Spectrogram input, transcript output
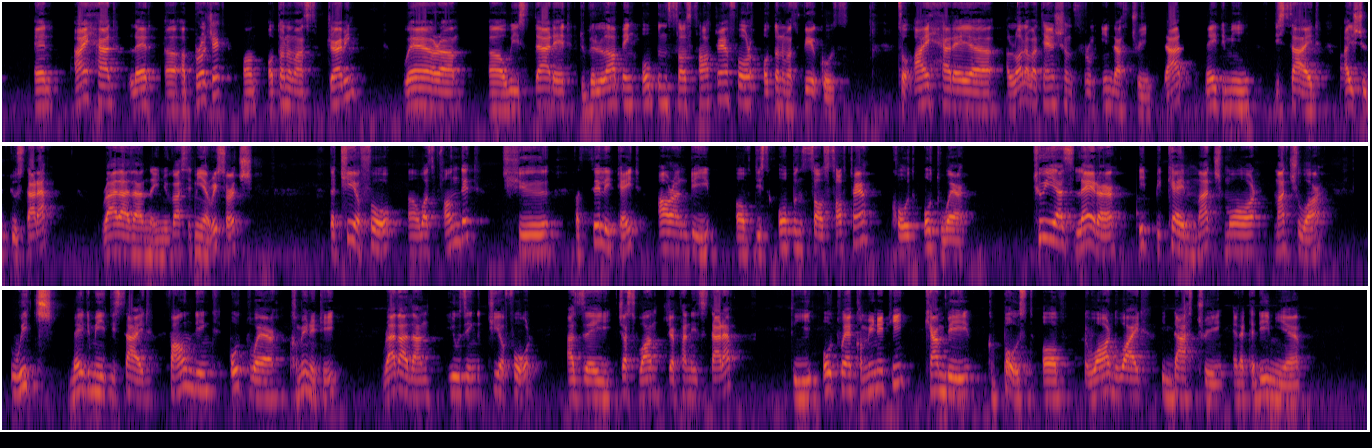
and I had led a project on autonomous driving where um, uh, we started developing open source software for autonomous vehicles. So I had a, uh, a lot of attention from industry that made me decide I should do startup rather than the university research. The Tier 4 uh, was founded to facilitate R&D of this open source software called AutoWare Two years later, it became much more mature, which made me decide founding AutoWare community rather than using Tier 4 as a just one Japanese startup. The AutoWare community can be composed of worldwide industry and academia.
